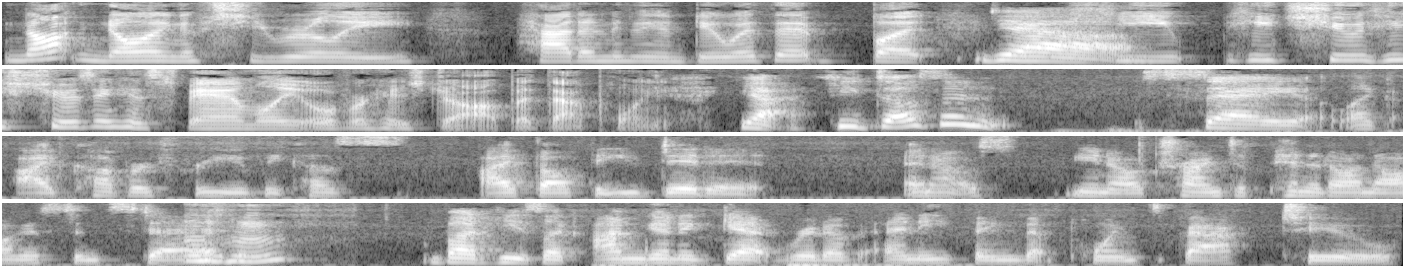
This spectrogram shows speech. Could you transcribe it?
not knowing if she really had anything to do with it, but Yeah. he he choose he's choosing his family over his job at that point. Yeah, he doesn't say like I covered for you because I thought that you did it and I was, you know, trying to pin it on August instead. Mm-hmm. But he's like I'm going to get rid of anything that points back to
